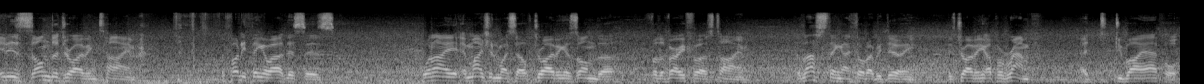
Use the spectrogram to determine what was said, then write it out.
it is Zonda driving time. the funny thing about this is, when I imagined myself driving a Zonda for the very first time, the last thing I thought I'd be doing is driving up a ramp at Dubai Airport.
